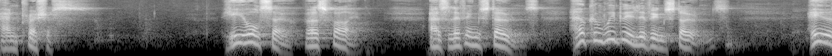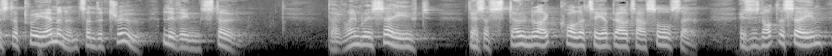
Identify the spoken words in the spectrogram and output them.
and precious. Ye also, verse 5, as living stones. How can we be living stones? He is the preeminent and the true living stone. But when we're saved, there's a stone like quality about us also. This is not the same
